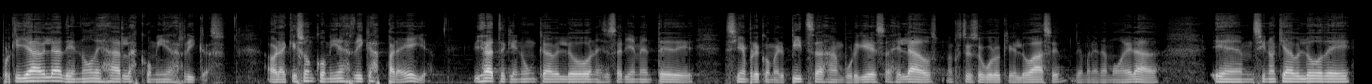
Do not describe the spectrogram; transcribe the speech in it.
porque ella habla de no dejar las comidas ricas. Ahora, ¿qué son comidas ricas para ella? Fíjate que nunca habló necesariamente de siempre comer pizzas, hamburguesas, helados, no estoy seguro que lo hace de manera moderada, em, sino que habló de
